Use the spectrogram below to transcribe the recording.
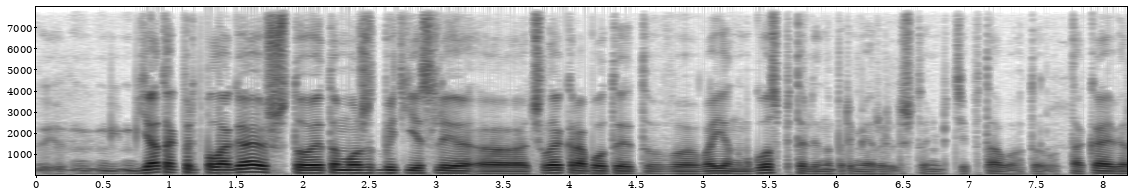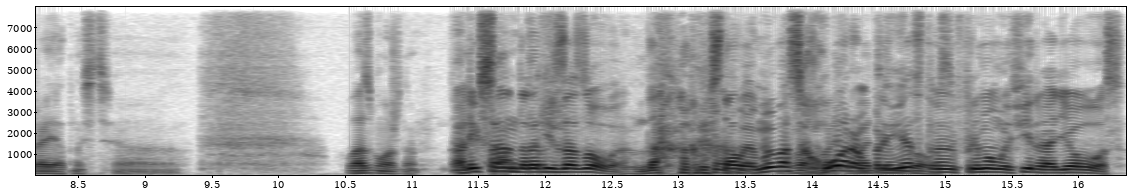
э, Я так предполагаю, что это может быть, если э, человек работает в военном госпитале, например, или что-нибудь типа того, то вот такая вероятность э, возможна. Александр, из Азова. Да, мы вас хором приветствуем голос. в прямом эфире Радиовоз.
